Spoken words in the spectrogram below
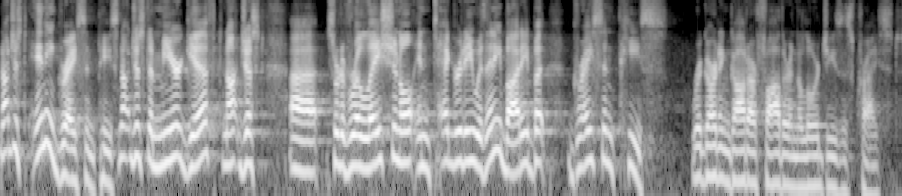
not just any grace and peace, not just a mere gift, not just uh, sort of relational integrity with anybody, but grace and peace regarding God our Father and the Lord Jesus Christ.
